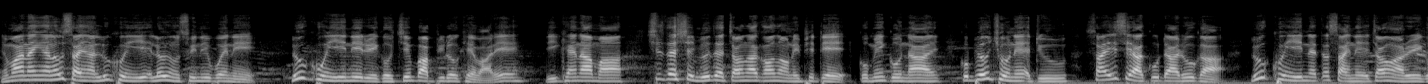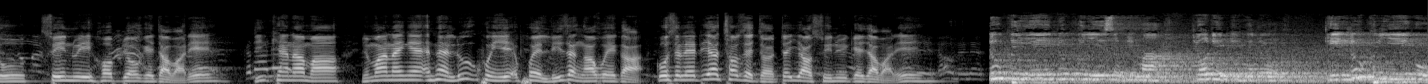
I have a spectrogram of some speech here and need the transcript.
မြန်မာနိုင်ငံလုံးဆိုင်ရာလူခွင့်ရေးအလုံးစုံဆွေးနွေးပွဲနဲ့လူခွင့်ရေးနေ့တွေကိုကျင်းပပြုလုပ်ခဲ့ပါတယ်။ဒီခမ်းနားမှာ88မျိုးဆက်ကျောင်းသားကောင်းဆောင်တွေဖြစ်တဲ့ကိုမင်းကိုနိုင်ကိုပြုံးချုံနဲ့အတူစာရေးဆရာကိုတာတို့ကလူခွင့်ရေးနဲ့သက်ဆိုင်တဲ့အကြောင်းအရာတွေကိုဆွေးနွေးဟောပြောခဲ့ကြပါတယ်။ဒီခမ်းနားမှာမြန်မာနိုင်ငံအနှံ့လူအခွင့်ရေးအဖွဲ့45ဘွဲကကိုယ်စားလှယ်160ကျော်တက်ရောက်ဆွေးနွေးခဲ့ကြပါတယ်။ လူခွင့်ရေးလူခွင့်ရေးဆိုပြီးမှပြောနေပြီမဲ့လို့ဒီလူခွင့်ရေးကို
